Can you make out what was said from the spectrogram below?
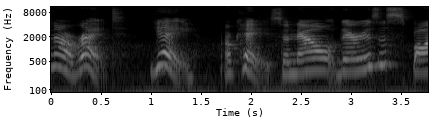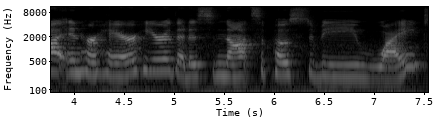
All right. Yay. Okay, so now there is a spot in her hair here that is not supposed to be white.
